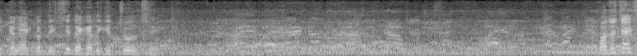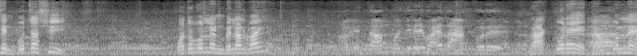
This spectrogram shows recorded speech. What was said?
এখানে একটা দেখছি দেখা দেখি চলছে। কত চাইছেন? পঁচাশি? কত বললেন বেলাল ভাই? আমি দাম বলতে ভাই রাগ করে। রাগ করে? দাম বললে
